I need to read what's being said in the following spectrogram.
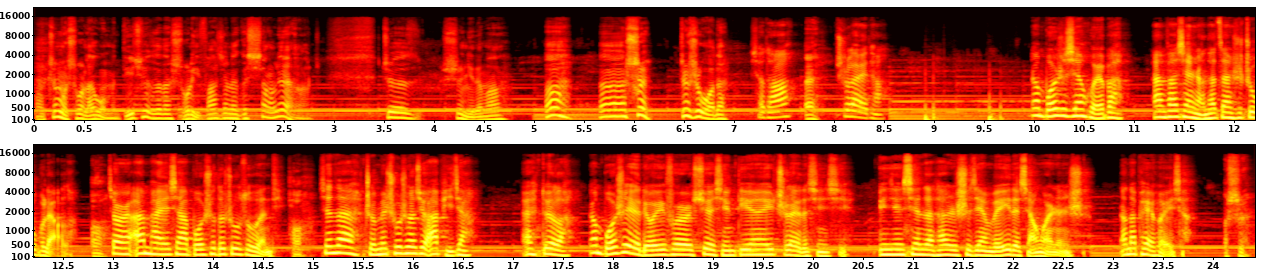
啊！这么说来，我们的确在他手里发现了个项链啊，这是你的吗？啊，呃，是，这是我的。小桃，哎，出来一趟。让博士先回吧，案发现场他暂时住不了了。哦叫人安排一下博士的住宿问题。好，现在准备出车去阿皮家。哎，对了，让博士也留一份血型、DNA 之类的信息，毕竟现在他是事件唯一的相关人士，让他配合一下。啊是。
